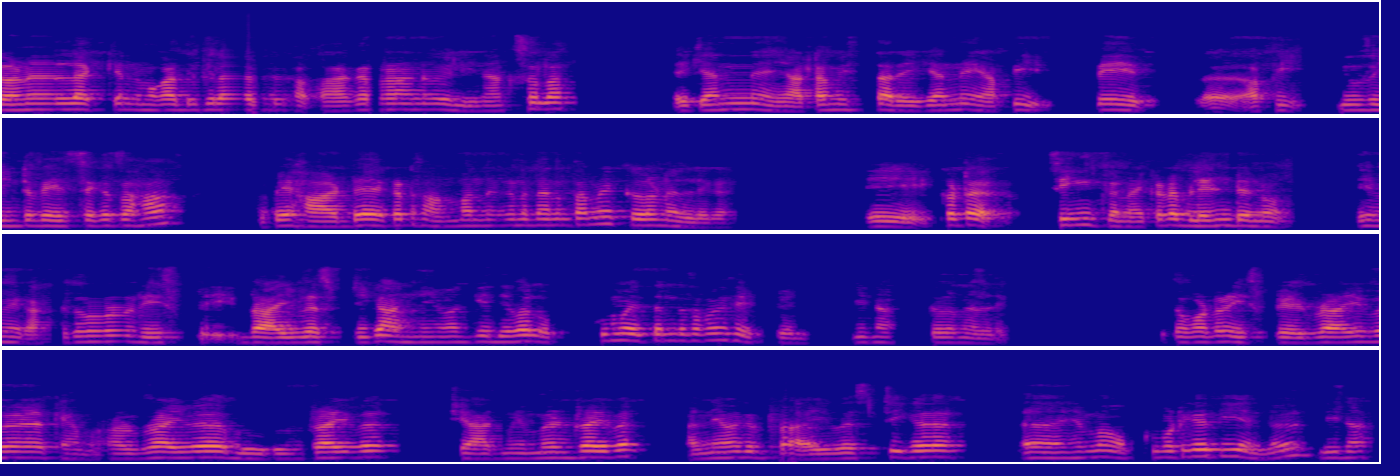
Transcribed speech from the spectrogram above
කර්නල් එක කියන්නේ මොකද්ද කියලා අපි කතා කරන්නේ ඔය ලිනක්ස් වල. ඒ කියන්නේ යටම ස්තර ඒ කියන්නේ අපි අපේ අපි යූසර් ඉන්ටර්ෆේස් එක සහ අපේ හાર્ඩ්වෙයාර් එකට සම්බන්ධ කරන තැන තමයි කර්නල් එක. ඒකට සිංක් කරන එකට බ්ලෙන්ඩ් වෙනවා. එහෙම එකක්. ඒතකොට ඩිස්ප්ලේ ඩ්‍රයිවර්ස් ටික අන්න වගේ දේවල් ඔක්කොම එතන තමයි සෙට් වෙන්නේ. ලිනක්ස් කර්නල් එක. එතකොට ඩිස්පලේ ඩ්‍රයිව කැමර ඩ්‍රයිව බluetooth ඩ්‍රයිව ෂාඩ් මෙම ඩ්‍රයිව අන්නවගේ ඩ්‍රයිවස් ටික එහෙම ඔක්කොමටික තියෙන්න ලිනක්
